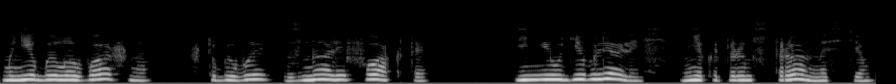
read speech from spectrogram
Мне было важно, чтобы вы знали факты и не удивлялись некоторым странностям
